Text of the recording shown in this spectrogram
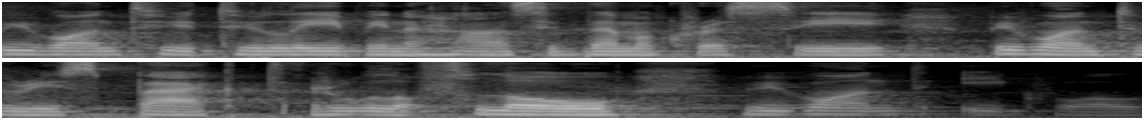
We want to, to live in a healthy democracy. We want to respect rule of law. We want equal...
